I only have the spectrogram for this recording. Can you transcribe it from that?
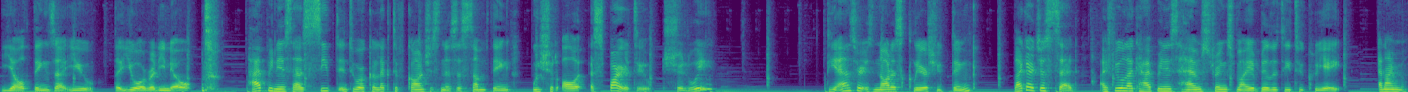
yell things at you that you already know? Happiness has seeped into our collective consciousness as something we should all aspire to. Should we? The answer is not as clear as you think. Like I just said, I feel like happiness hamstrings my ability to create. And I'm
